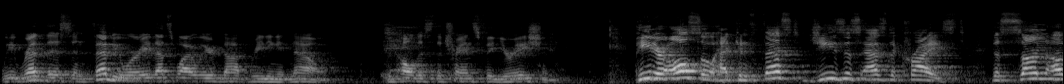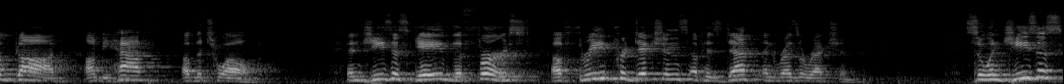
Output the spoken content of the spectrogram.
We read this in February, that's why we're not reading it now. We call this the Transfiguration. Peter also had confessed Jesus as the Christ, the Son of God, on behalf of the twelve. And Jesus gave the first of three predictions of his death and resurrection. So when Jesus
